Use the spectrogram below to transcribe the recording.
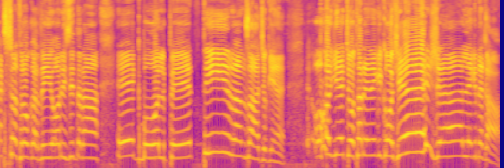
एक्स्ट्रा थ्रो कर दी और इसी तरह एक बॉल पे तीन रन आ चुके हैं। और ये चौथा लेने की कोशिश, लेकिन कहा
